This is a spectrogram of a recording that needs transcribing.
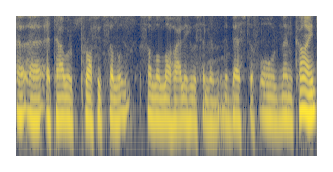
uh, uh, at our Prophet sallallahu alaihi wasallam, the best of all mankind.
